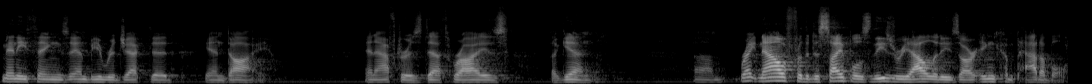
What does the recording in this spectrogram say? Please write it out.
many things and be rejected and die. And after his death, rise again. Um, right now, for the disciples, these realities are incompatible.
